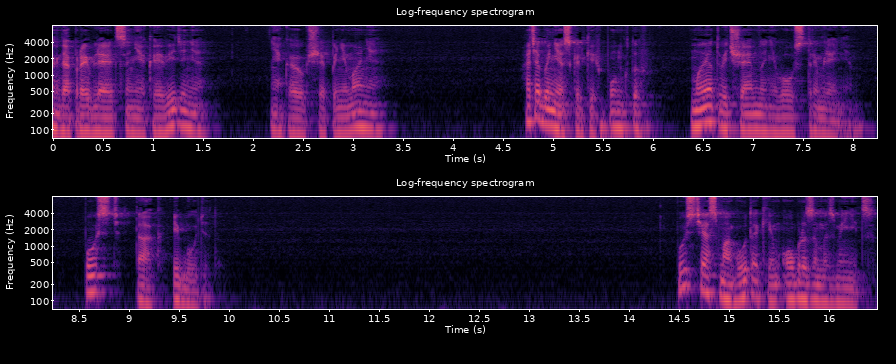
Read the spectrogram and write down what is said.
когда проявляется некое видение, некое общее понимание, хотя бы нескольких пунктов, мы отвечаем на него устремлением. Пусть так и будет. Пусть я смогу таким образом измениться.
